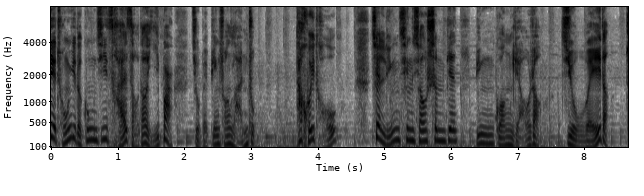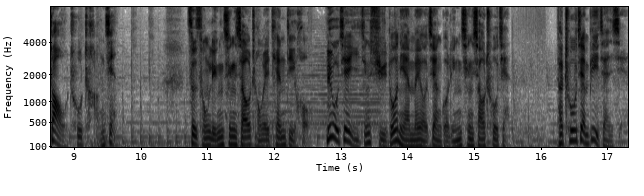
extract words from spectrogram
叶崇玉的攻击才走到一半，就被冰霜拦住。他回头见林清霄身边冰光缭绕，久违的。照出长剑。自从林清霄成为天帝后，六界已经许多年没有见过林清霄出剑。他出剑必见血，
